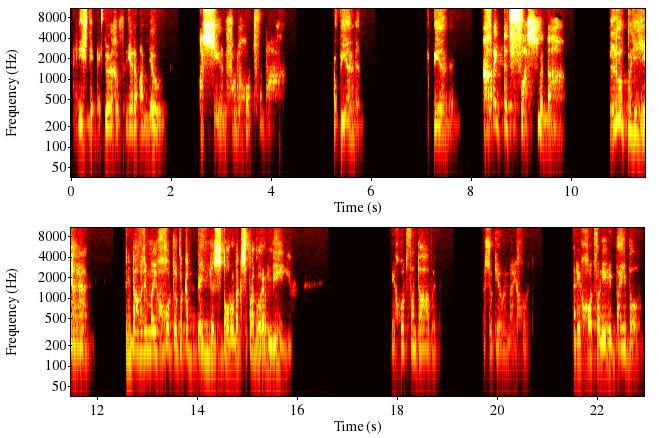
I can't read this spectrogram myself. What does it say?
En hier is die uitnodiging van die Here aan jou as seun van God vandag. Probeer dit. Probeer dit. Gryp dit vas vandag. Loop by die Here. En Dawid sê my God loop ek 'n bende storm, ek spring oor 'n muur. Die God van Dawid is ook jou en my God. En die God van hierdie Bybel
